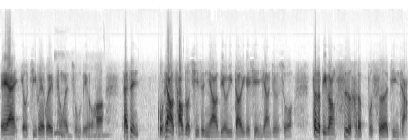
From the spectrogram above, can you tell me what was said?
，AI 有机会会成为主流哈。但是股票操作，其实你要留意到一个现象，就是说这个地方适合不适合进场，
